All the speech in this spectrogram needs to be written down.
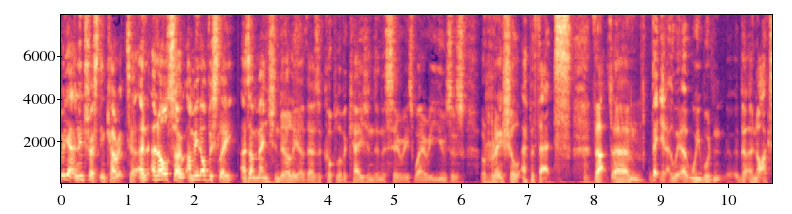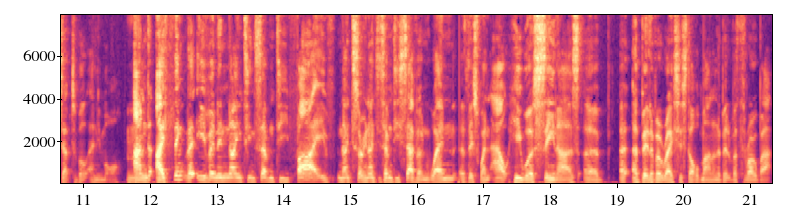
But yeah, an interesting character, and and also, I mean, obviously, as I mentioned earlier, there's a couple of occasions in the series where he uses racial epithets that um, hmm. that you know we- uh, we wouldn't that are not acceptable anymore. Hmm. And I think that even in 1975, 90, sorry, 1977, when this went out, he was seen as a, a, a bit of a racist old man and a bit of a throwback.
